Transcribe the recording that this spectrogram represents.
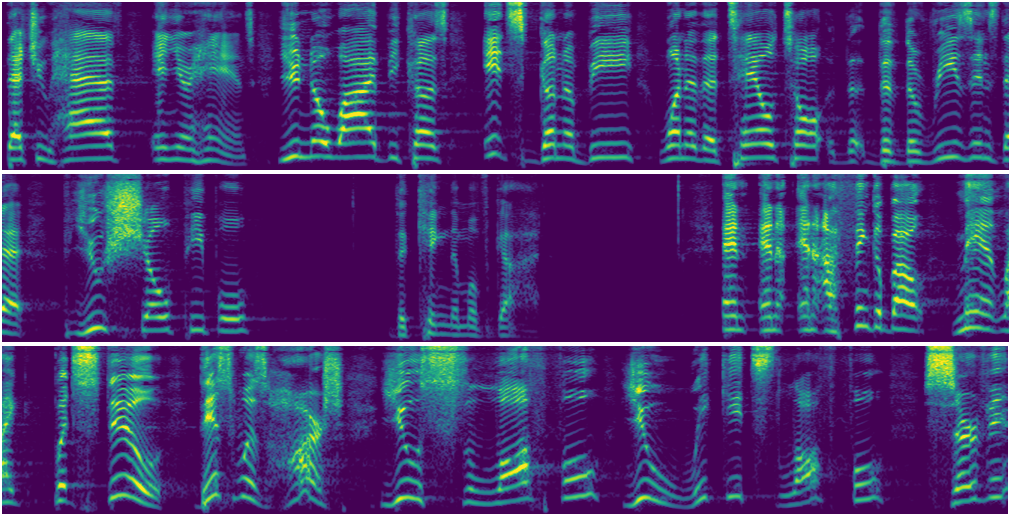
that you have in your hands. You know why? Because it's gonna be one of the telltale, the, the, the reasons that you show people the kingdom of God. And, and, and I think about, man, like, but still, this was harsh. You slothful, you wicked, slothful servant.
